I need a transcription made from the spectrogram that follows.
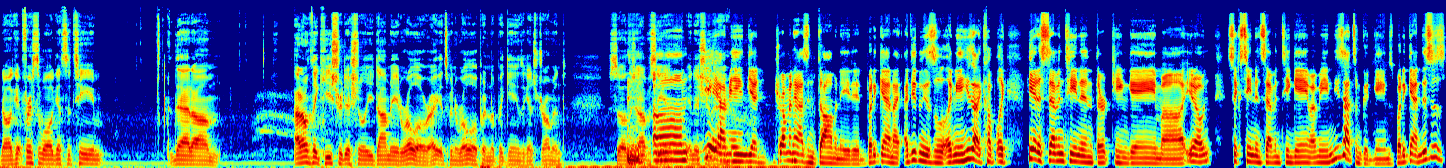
you know, first of all, against a team that um, I don't think he's traditionally dominated Rolo, right? It's been Rolo putting up big games against Drummond, so there's obviously Um, an, issue. yeah, there. I mean, yeah, Drummond hasn't dominated, but again, I, I do think this is. a- I mean, he's had a couple. Like he had a 17 and 13 game. Uh, you know, 16 and 17 game. I mean, he's had some good games, but again, this is.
